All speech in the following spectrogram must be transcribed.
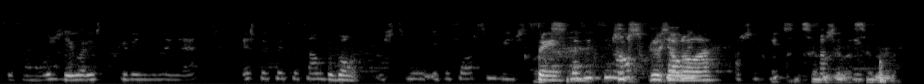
sensação hoje e agora este bocadinho de manhã esta sensação de, bom, isto, eu vou falar sobre isto. Sim, mas é sinal Tudo não é? Faz sentido? Sim, sem faz dúvida, sentido. sem dúvida.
